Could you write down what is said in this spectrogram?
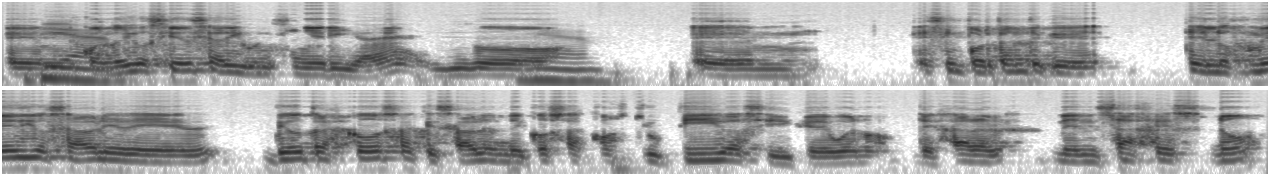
Em, cuando digo ciencia digo ingeniería, ¿eh? digo em, es importante que, en los medios se hable de, otras cosas, que se hablen de cosas constructivas y que bueno dejar mensajes, ¿no?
